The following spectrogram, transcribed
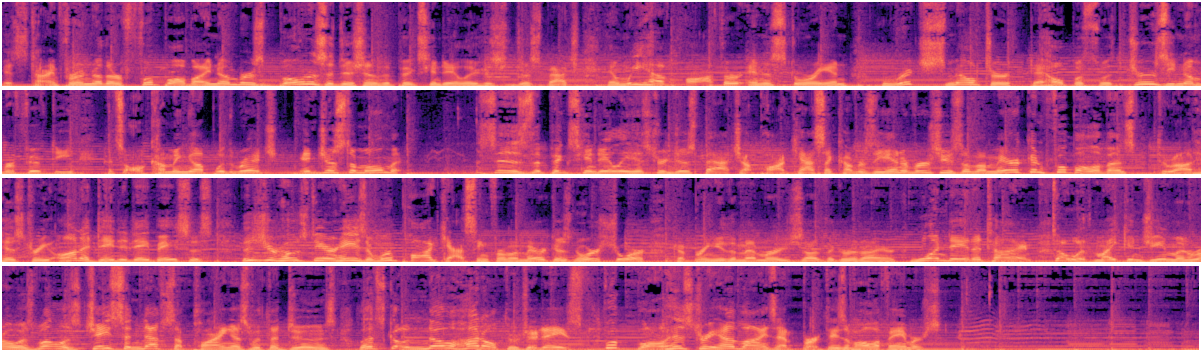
It's time for another Football by Numbers bonus edition of the Pigskin Daily History Dispatch, and we have author and historian Rich Shmelter to help us with jersey number 50. It's all coming up with Rich in just a moment. This is the Pigskin Daily History Dispatch, a podcast that covers the anniversaries of American football events throughout history on a day to day basis. This is your host, Darren Hayes, and we're podcasting from America's North Shore to bring you the memories of the gridiron, one day at a time. So, with Mike and Gene Monroe, as well as Jason Neff supplying us with the dunes, let's go no huddle through today's football history headlines and birthdays of Hall of Famers.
